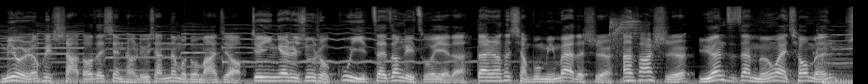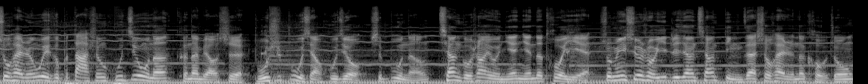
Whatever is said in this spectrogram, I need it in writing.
没有人会傻到在现场留下那么多马脚，这应该是凶手故意栽赃给佐野的。但让他想不明白的是，案发时原子在门外敲门，受害人为何不大声呼救呢？柯南表示，不是不想呼救，是不能。枪口上有黏黏的唾液，说明凶手一直将枪顶在受害人的口中，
